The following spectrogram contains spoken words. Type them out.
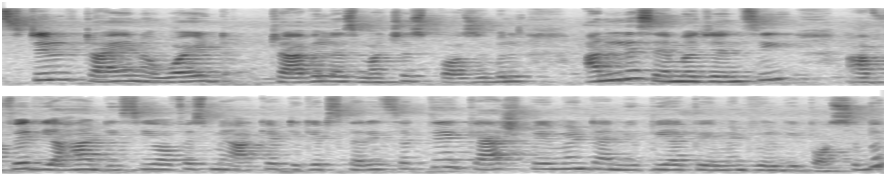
still try and avoid travel as much as possible unless emergency आप फिर यहाँ डीसी ऑफ़िस में आके टिकट्स खरीद सकते हैं। Cash payment and UPI payment will be possible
